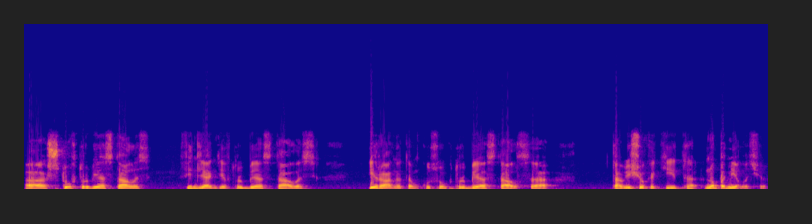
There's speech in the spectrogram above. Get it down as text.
А что в трубе осталось? Финляндия в трубе осталась, Ирана там кусок в трубе остался, там еще какие-то, но по мелочи,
